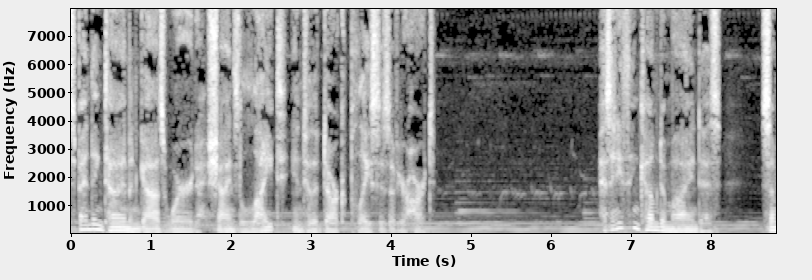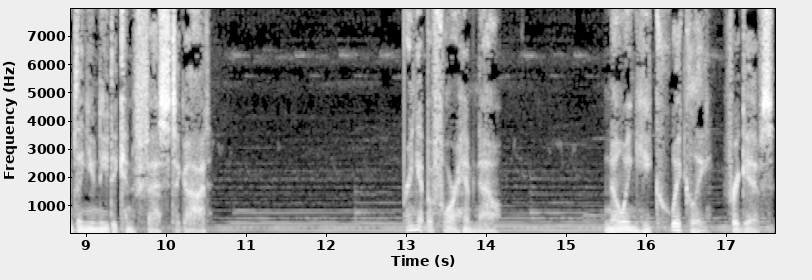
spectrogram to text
Spending time in God's Word shines light into the dark places of your heart. Has anything come to mind as something you need to confess to God? Bring it before Him now, knowing He quickly forgives.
